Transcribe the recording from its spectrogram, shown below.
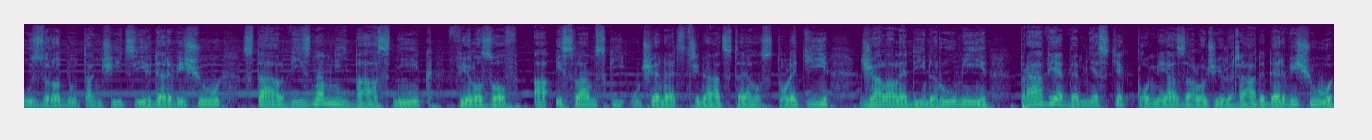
U zrodu tančících dervišů stál významný básník, filozof a islámský učenec 13. století Jalaledin Rumi, Právě ve městě Konia založil řád dervišů,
